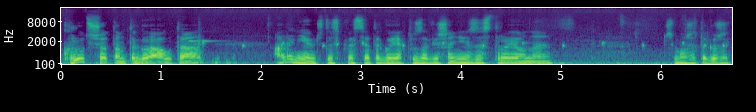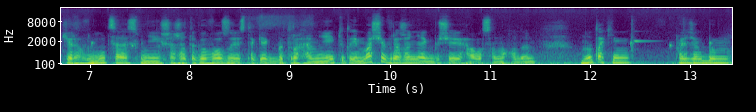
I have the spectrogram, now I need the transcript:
krótszy od tamtego auta, ale nie wiem, czy to jest kwestia tego, jak tu zawieszenie jest zestrojone, czy może tego, że kierownica jest mniejsza, że tego wozu jest tak jakby trochę mniej. Tutaj ma się wrażenie, jakby się jechało samochodem, no takim powiedziałbym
